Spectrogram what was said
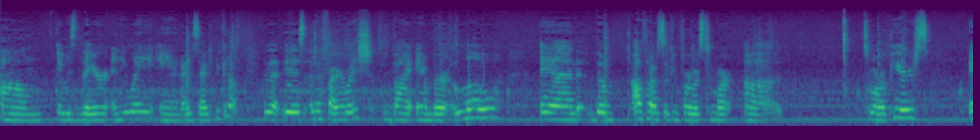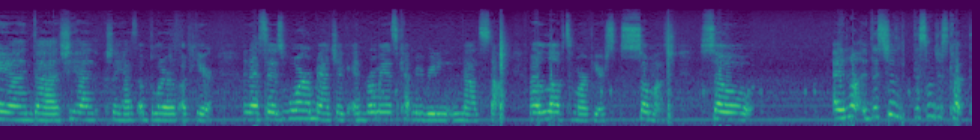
um, it was there anyway, and I decided to pick it up. That is The Fire Wish by Amber Lowe. And the author I was looking for was Tamar, uh, Tamora Pierce, and uh, she has, actually has a blurb up here. And that says, War, magic, and romance kept me reading nonstop. And I love Tamora Pierce so much. So, I know, this, just, this one just kept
